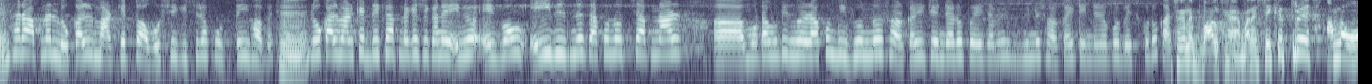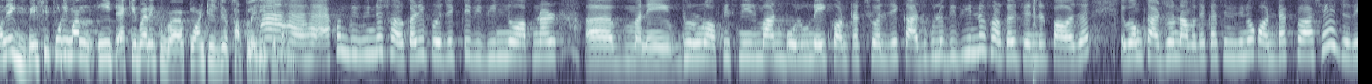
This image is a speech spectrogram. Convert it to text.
এছাড়া আপনার লোকাল মার্কেট তো অবশ্যই কিছুটা করতেই হবে। লোকাল মার্কেট দেখে আপনাকে সেখানে এব- এই বিজনেস এখন হচ্ছে আপনার মোটামুটি ধরে রাখুন বিভিন্ন সরকারি টেন্ডারও পেয়ে যাবেন বিভিন্ন সরকারি টেন্ডারের উপর বেস করেও কাজ সেখানে বাল্ক হ্যাঁ মানে সেক্ষেত্রে আমরা অনেক বেশি পরিমাণ ইট একেবারে কোয়ান্টিটিতে সাপ্লাই দিতে হ্যাঁ পারব। হ্যাঁ হ্যাঁ এখন বিভিন্ন সরকারি প্রজেক্টে বিভিন্ন আপনার মানে ধরুন অফিস নির্মাণ বলুন এই কন্ট্রাকচুয়াল যে কাজগুলো বিভিন্ন সরকারি টেন্ডার পাওয়া যায় এবং তার জন্য আমাদের কাছে বিভিন্ন কন্ট্যাক্টও আসে যদি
